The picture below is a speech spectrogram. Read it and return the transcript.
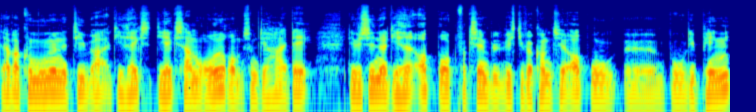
der var kommunerne, de, var, de, havde ikke, de havde ikke samme råderum, som de har i dag. Det vil sige, når de havde opbrugt, for eksempel, hvis de var kommet til at opbruge øh, bruge de penge,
